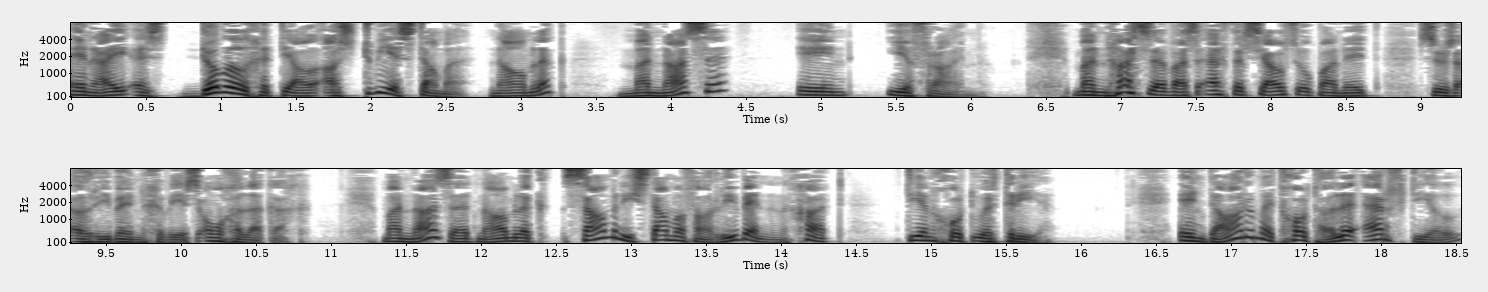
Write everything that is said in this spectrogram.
En hy is dubbel getel as twee stamme, naamlik Manasse en Efraim. Manasse was egter selfs ook maar net soos ou Ruben gewees, ongelukkig. Manasse het naamlik saam met die stamme van Ruben en Gad teen God oortree. En daarom het God hulle erfdeel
